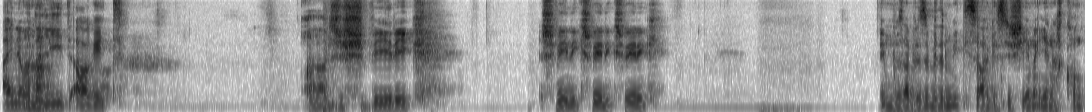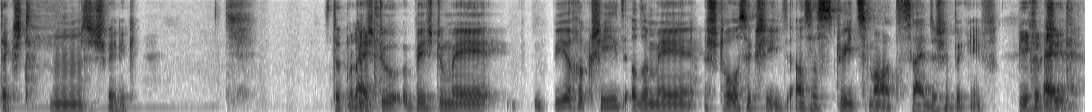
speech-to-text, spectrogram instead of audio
einer, der Aha. den Lead angeht? Ah, das ist schwierig. Schwierig, schwierig, schwierig. Ich muss einfach wieder Mitte sagen, es ist je, je nach Kontext. Es ist schwierig. Es tut mir leid. Bist du, bist du mehr Bücher gescheit oder mehr Straßen gescheit? Also Street Smart, sagt das ein Begriff. Bücher gescheit.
